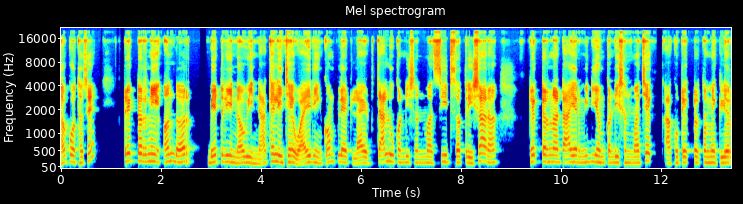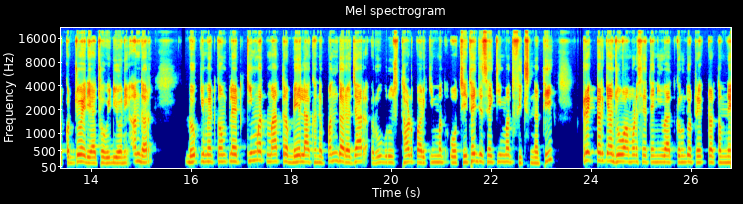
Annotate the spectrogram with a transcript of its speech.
ધક્કો થશે. ટ્રેક્ટરની અંદર બેટરી નવી નાખેલી છે વાયરિંગ કમ્પ્લેટ લાઇટ ચાલુ કન્ડિશનમાં સીટ છત્રી સારા ટ્રેક્ટરના ટાયર મીડિયમ કન્ડિશનમાં છે. આખું ટ્રેક્ટર તમે ક્લિયર કટ જોઈ રહ્યા છો વિડીયોની અંદર. ડોક્યુમેન્ટ કમ્પ્લેટ કિંમત માત્ર બે લાખ અને પંદર હજાર રૂબરૂ સ્થળ પર કિંમત ઓછી થઈ જશે, કિંમત ફિક્સ નથી. ટ્રેક્ટર ક્યાં જોવા મળશે તેની વાત કરું તો ટ્રેક્ટર તમને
